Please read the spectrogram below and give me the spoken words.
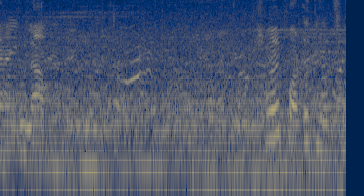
এখানে গোলাপ। সবাই ফটো তুলছে।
